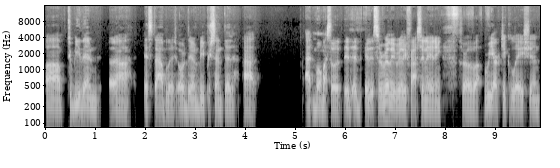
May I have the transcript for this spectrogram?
uh, to be then uh, established or then be presented at at MoMA. So it, it, it's a really, really fascinating sort of rearticulation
